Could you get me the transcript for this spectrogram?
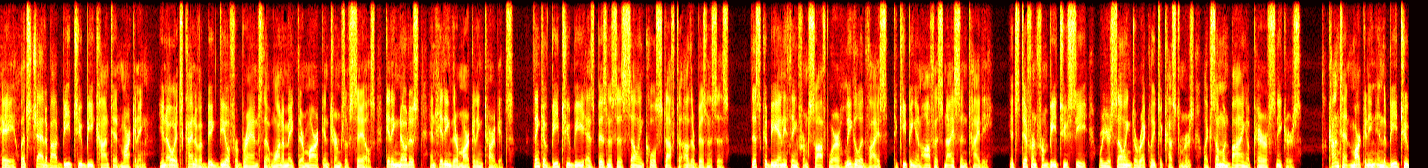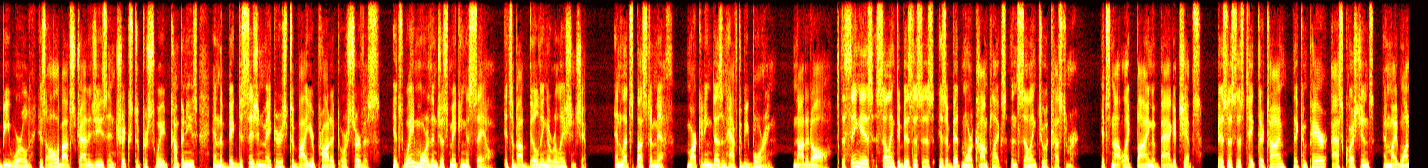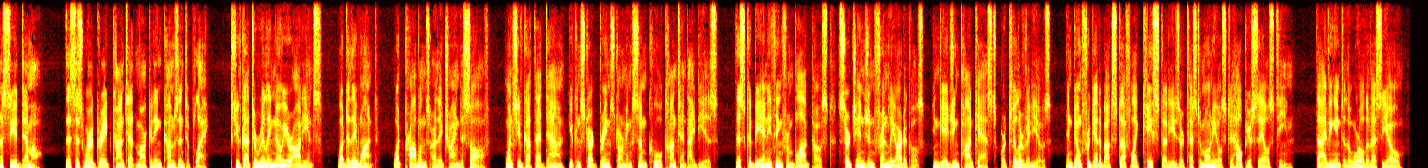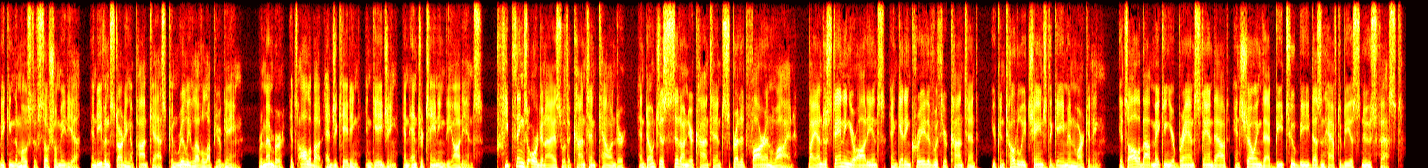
Hey, let's chat about B2B content marketing. You know, it's kind of a big deal for brands that want to make their mark in terms of sales, getting noticed, and hitting their marketing targets. Think of B2B as businesses selling cool stuff to other businesses. This could be anything from software, legal advice, to keeping an office nice and tidy. It's different from B2C, where you're selling directly to customers, like someone buying a pair of sneakers. Content marketing in the B2B world is all about strategies and tricks to persuade companies and the big decision makers to buy your product or service. It's way more than just making a sale. It's about building a relationship. And let's bust a myth. Marketing doesn't have to be boring. Not at all. The thing is, selling to businesses is a bit more complex than selling to a customer. It's not like buying a bag of chips. Businesses take their time, they compare, ask questions, and might want to see a demo. This is where great content marketing comes into play. So you've got to really know your audience. What do they want? What problems are they trying to solve? Once you've got that down, you can start brainstorming some cool content ideas. This could be anything from blog posts, search engine friendly articles, engaging podcasts, or killer videos. And don't forget about stuff like case studies or testimonials to help your sales team diving into the world of SEO, making the most of social media, and even starting a podcast can really level up your game. Remember, it's all about educating, engaging, and entertaining the audience. Keep things organized with a content calendar, and don't just sit on your content, spread it far and wide. By understanding your audience and getting creative with your content, you can totally change the game in marketing. It's all about making your brand stand out and showing that B2B doesn't have to be a snooze fest.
